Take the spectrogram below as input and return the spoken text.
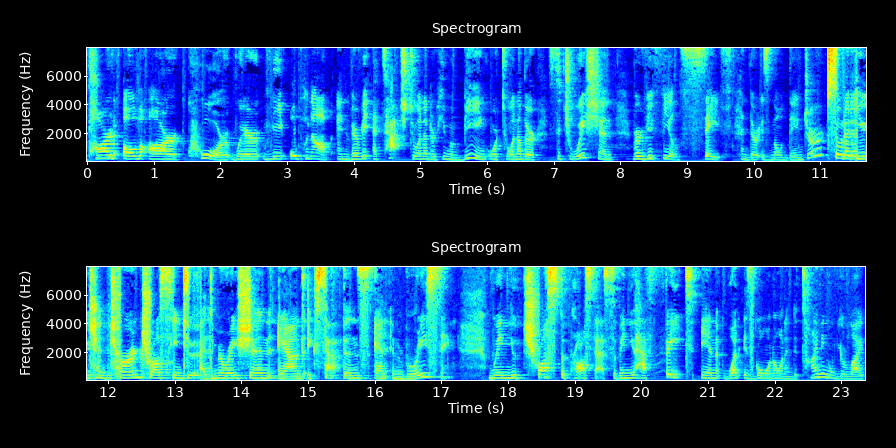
part of our core where we open up and very attached to another human being or to another situation where we feel safe and there is no danger so that you can turn trust into admiration and acceptance and embracing. When you trust the process, when you have faith in what is going on and the timing of your life,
